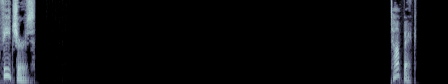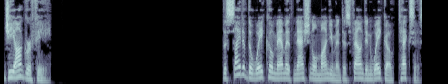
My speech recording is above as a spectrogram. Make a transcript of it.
Features Geography The site of the Waco Mammoth National Monument is found in Waco, Texas.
